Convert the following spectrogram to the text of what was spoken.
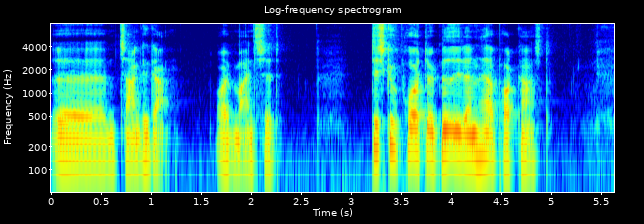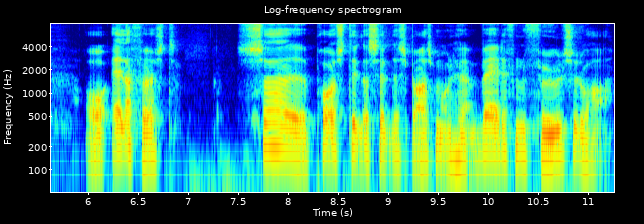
øh, tankegang og et mindset? Det skal vi prøve at dykke ned i den her podcast. Og allerførst, så øh, prøv at stille dig selv det spørgsmål her. Hvad er det for en følelse, du har?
